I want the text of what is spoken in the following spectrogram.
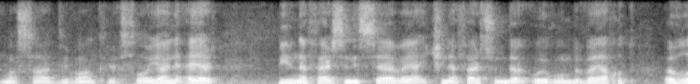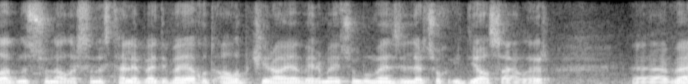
masa, divan, kreslo. Yəni əgər bir nəfərsinizsə və ya iki nəfər üçün də uyğundur və yaxud övladınız üçün alırsınız, tələbədir və yaxud alıb kirayə vermək üçün bu mənzillər çox ideal sayılır. Ə, və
